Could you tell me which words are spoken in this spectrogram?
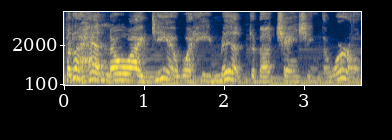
But I had no idea what he meant about changing the world.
